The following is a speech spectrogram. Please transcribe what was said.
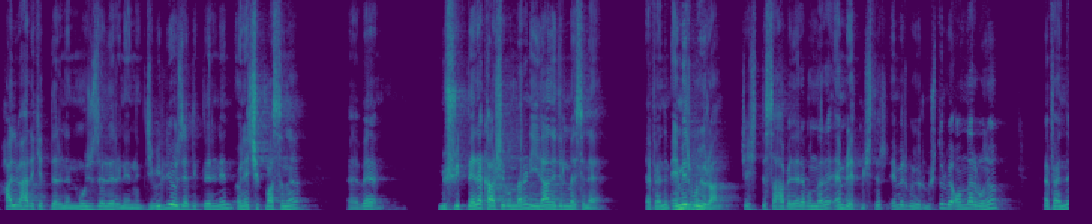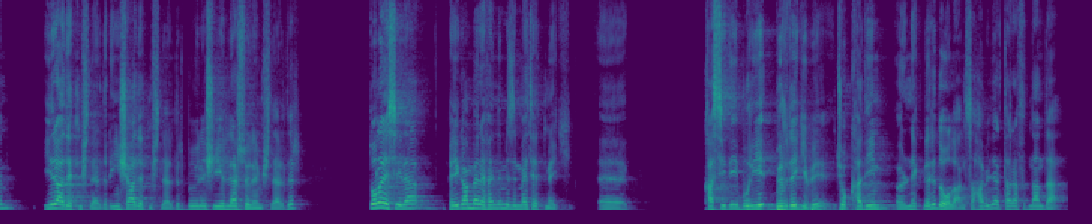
hal ve hareketlerinin, mucizelerinin, cibilli özelliklerinin öne çıkmasını e, ve müşriklere karşı bunların ilan edilmesine efendim emir buyuran çeşitli sahabelere bunları emretmiştir, emir buyurmuştur ve onlar bunu efendim irad etmişlerdir, inşaat etmişlerdir, böyle şiirler söylemişlerdir. Dolayısıyla Peygamber Efendimiz'i met etmek, e, Kaside-i Bürde gibi çok kadim örnekleri de olan sahabiler tarafından da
